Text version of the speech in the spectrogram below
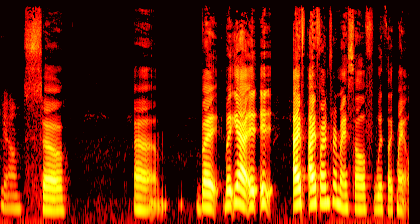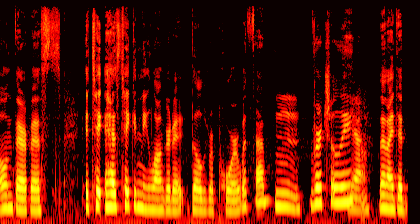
Yeah. So, um, but but yeah, it, it I I find for myself with like my own therapists, it, ta- it has taken me longer to build rapport with them virtually Yeah. than I did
